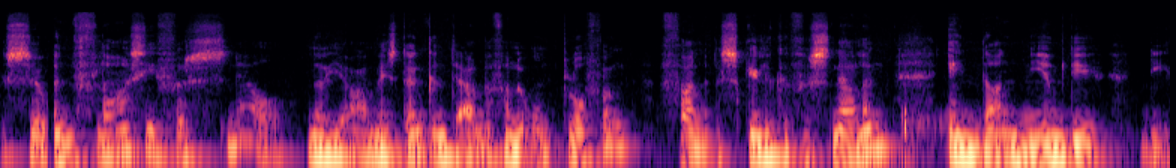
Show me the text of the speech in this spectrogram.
se inflasie versnel. Nou ja, mens dink in terme van 'n ontploffing van skielike versnelling en dan neem die die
